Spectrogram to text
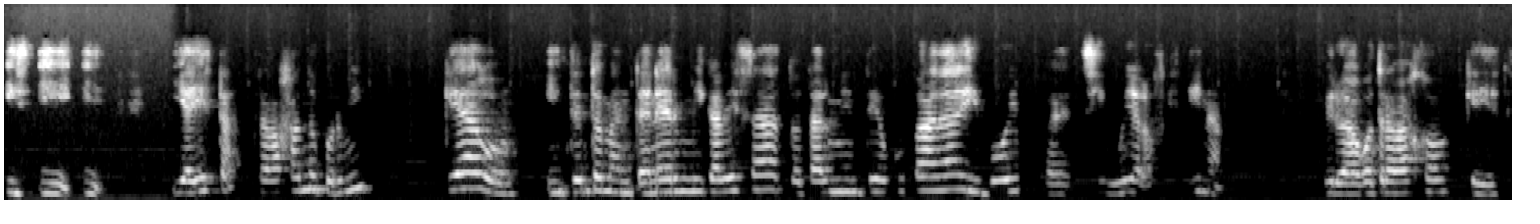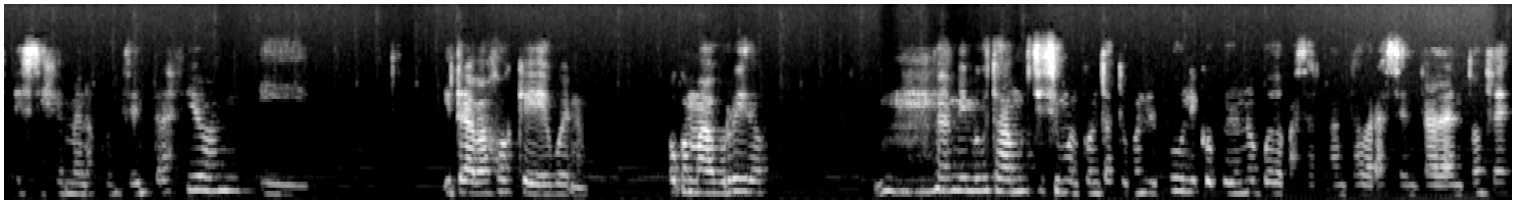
y y ahí está, trabajando por mí. ¿Qué hago? Intento mantener mi cabeza totalmente ocupada y voy, pues sí, voy a la oficina, pero hago trabajos que exigen menos concentración y, y trabajos que, bueno, un poco más aburridos. A mí me gustaba muchísimo el contacto con el público, pero no puedo pasar tantas horas sentada. Entonces,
